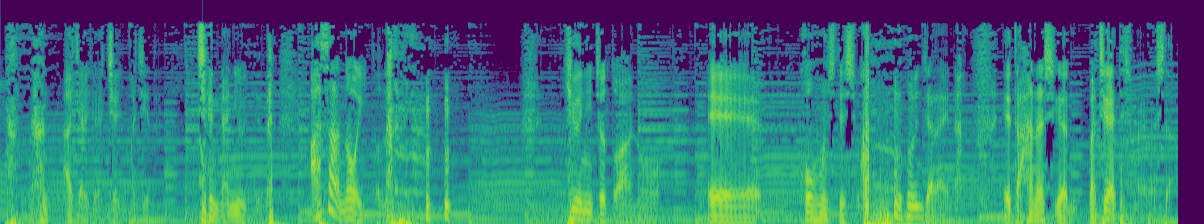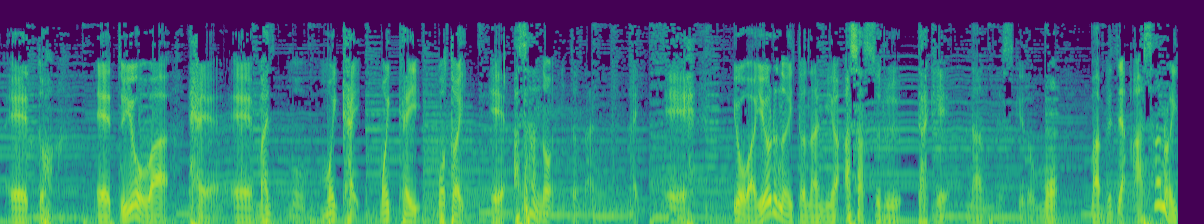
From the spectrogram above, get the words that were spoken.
なん、あ、じゃあ、じゃあ、違う、間違えた。ち何を言ってんだ。朝の営み。急にちょっとあの、えー、興奮してしまう。興奮じゃないな。えっ、と、話が間違えてしまいました。えっ、と、えっ、と、要は、えー、ま、もう、もう一回、もう一回、もとい、え朝の営み。はい。え要は夜の営みは朝するだけなんですけども、まあ別に朝の営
